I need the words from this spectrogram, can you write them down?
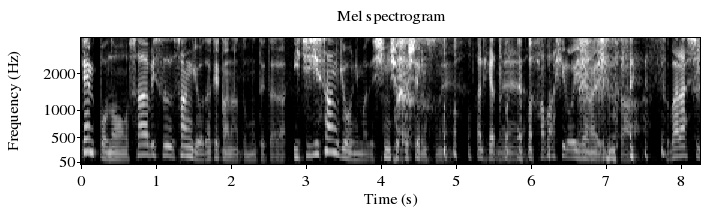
店舗のサービス産業だけかなと思ってたら一次産業にまで侵食してるんですね。ありがとうございます、ね、幅広いじゃないですか。素晴らしい。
